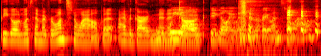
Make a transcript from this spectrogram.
be going with him every once in a while. But I have a garden and a dog. we'll be going with him every once in a while.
